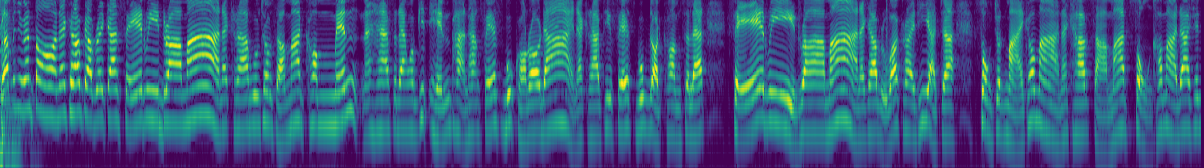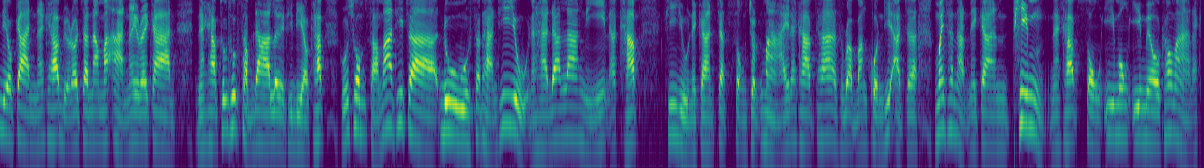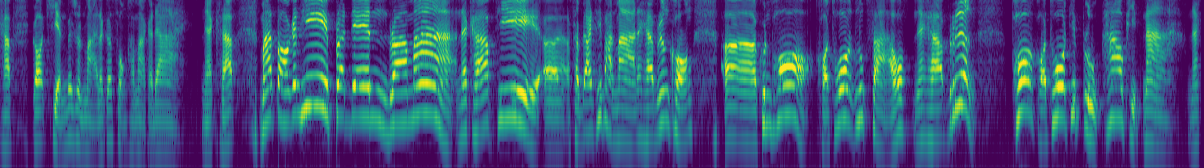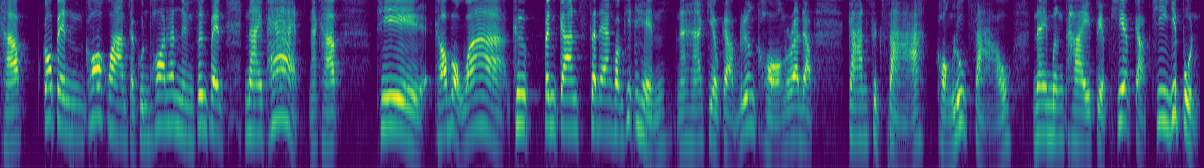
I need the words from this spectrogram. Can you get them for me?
กลับมาอยู่กันต่อนะครับกับรายการเสรีดราม่านะครับคุณผู้ชมสามารถคอมเมนต์นะฮะแสดงความคิดเห็นผ่านทาง Facebook ของเราได้นะครับที่ facebook.com เสรีดราม่านะครับหรือว่าใครที่อยากจะส่งจดหมายเข้ามานะครับสามารถส่งเข้ามาได้เช่นเดียวกันนะครับเดี๋ยวเราจะนำมาอ่านในรายการนะครับทุกๆ สัปดาห์เลยทีเดียวครับคุณผู้ชมสามารถที่จะดูสถานที่อยู่นะฮะด้านล่างนี้นะครับ ที่อยู่ในการจัดส่งจดหมายนะครับ ถ้าสำหรับบางคนที่อาจจะไม่ถนัดในการพิมพ์นะครับส่งอีมงอีเมลเข้ามานะครับก็เขียนเป็นจดหมายแล้วก็ส่งเข้ามาก็ได้นะครับมาต่อกันที่ประเด็นดราม่านะครับที่สัปดาห์ที่ผ่านมานะครับ เรื่องของอคุณพ่อขอโทษลูกสาวนะครับ เรื่องพ่อขอโทษที่ปลูกข้าวผิดนานะครับ ก็เป็นข้อความจากคุณพ่อท่านหนึ่งซึ่งเป็นนายแพทย์นะครับ ที่เขาบอกว่าคือเป็นการแสดงความคิดเห็นนะฮะเกี่ยวกับเรื่องของระดับการศึกษาของลูกสาวในเมืองไทยเปรียบเทียบกับที่ญี่ปุ่น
